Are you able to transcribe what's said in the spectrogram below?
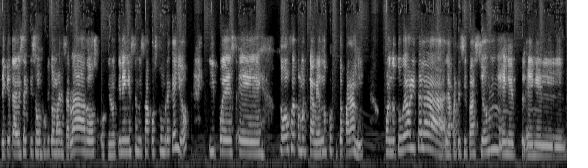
de que tal vez aquí son un poquito más reservados o que no tienen esa misma costumbre que yo, y pues eh, todo fue como cambiando un poquito para mí. Cuando tuve ahorita la, la participación en el, en el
